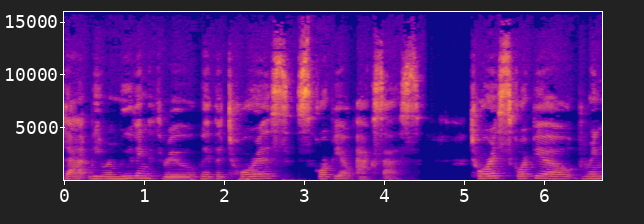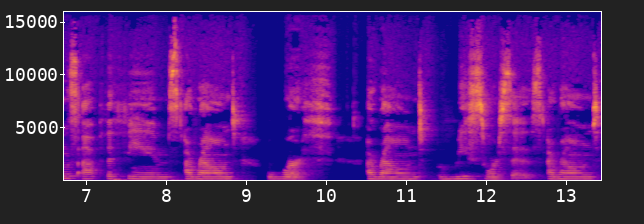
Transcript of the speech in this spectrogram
that we were moving through with the Taurus Scorpio axis. Taurus Scorpio brings up the themes around worth, around resources, around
